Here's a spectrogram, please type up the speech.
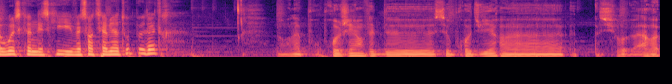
où est-ce qu'il va sortir bientôt peut-être? On a pour projet en fait de se produire euh, sur, à-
